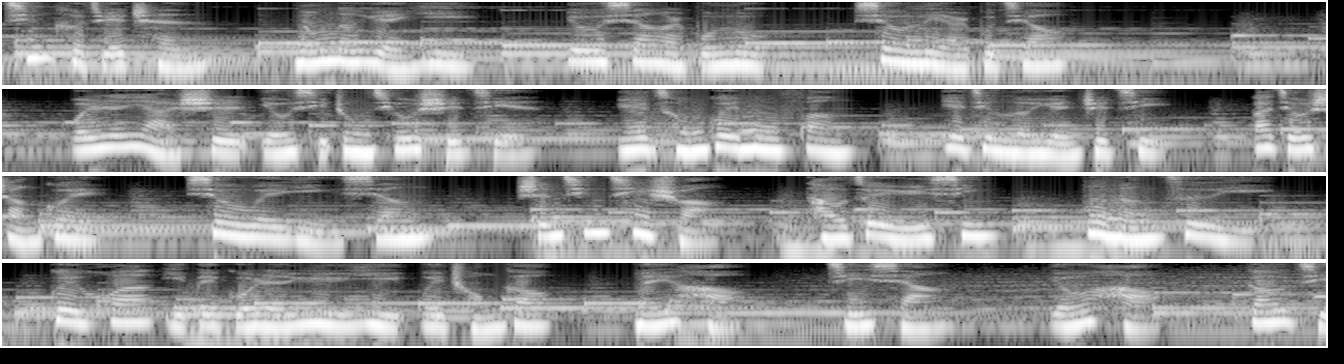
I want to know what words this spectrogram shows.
清可绝尘，浓能远溢，幽香而不露，秀丽而不娇。文人雅士尤喜仲秋时节，于丛桂怒放，夜静轮圆之际，把酒赏桂，嗅味饮香，神清气爽。陶醉于心，不能自已。桂花已被国人寓意为崇高、美好、吉祥、友好、高洁，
